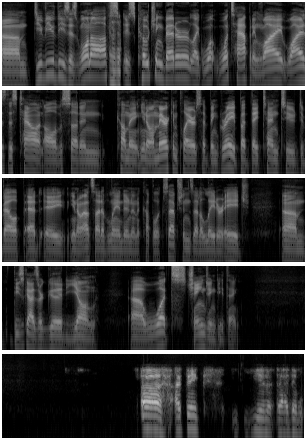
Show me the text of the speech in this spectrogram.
Um, do you view these as one-offs? Mm-hmm. Is coaching better? Like, what what's happening? Why why is this talent all of a sudden coming? You know, American players have been great, but they tend to develop at a you know outside of Landon and a couple exceptions at a later age. Um, these guys are good young. Uh, what's changing? Do you think? Uh, I think you know. I think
